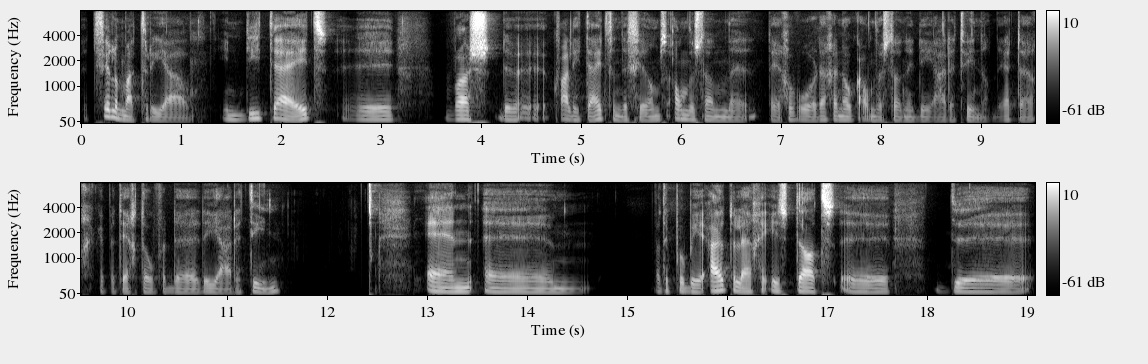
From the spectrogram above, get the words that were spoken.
het filmmateriaal. in die tijd eh, was de kwaliteit van de films anders dan eh, tegenwoordig en ook anders dan in de jaren 20, 30. Ik heb het echt over de, de jaren 10. En ehm, wat ik probeer uit te leggen is dat eh, de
